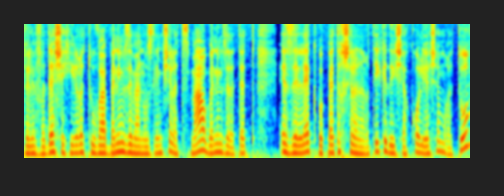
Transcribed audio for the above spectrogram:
ולוודא שהיא רטובה, בין אם זה מהנוזלים של עצמה, או בין אם זה לתת איזה לק בפתח של הנרתיק כדי שהכל יהיה שם רטוב,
